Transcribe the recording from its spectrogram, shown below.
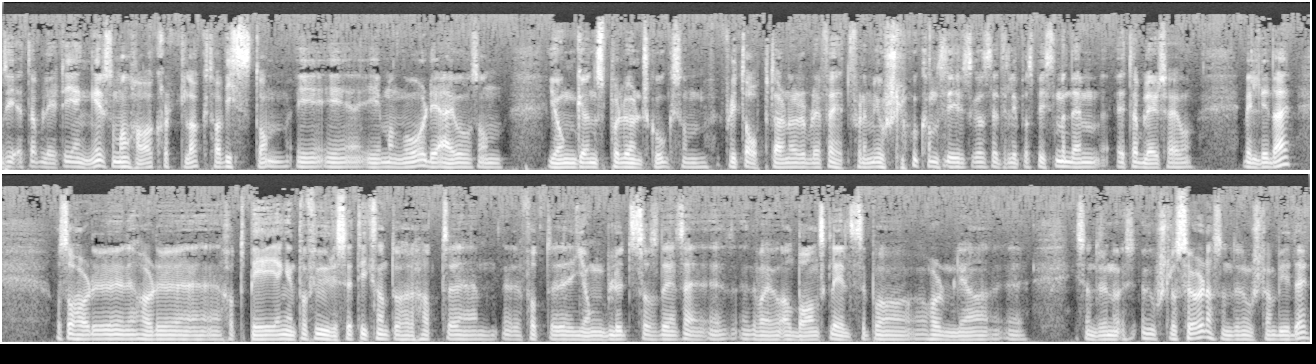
si, etablerte gjenger som man har kartlagt, har visst om i, i, i mange år. Det er jo sånn Young Guns på Lørenskog som flytta opp der når det ble for hett for dem i Oslo, kan du si, vi skal sette litt på spissen. Men dem etablerer seg jo veldig der. Og så har du, har du eh, hatt B-gjengen på Furuset. Du har hatt, eh, fått Young Bloods. Altså det, det, var jo albansk ledelse på Holmlia i Søndre Oslo sør, da, Søndre Nordstrand bydel.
